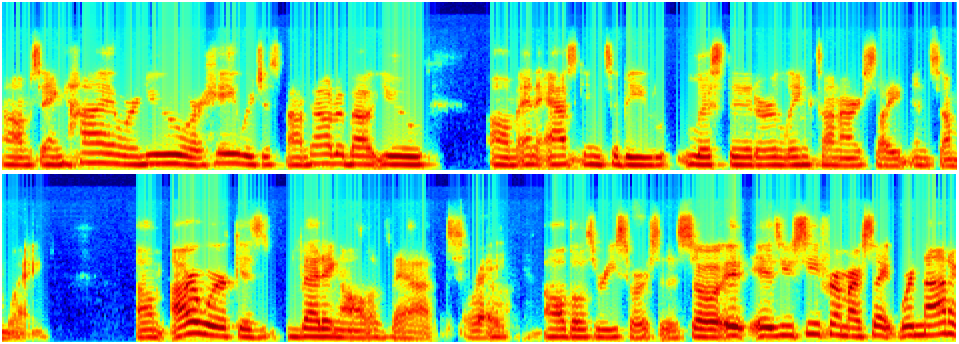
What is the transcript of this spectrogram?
um, saying hi we're new or hey we just found out about you um, and asking to be listed or linked on our site in some way. Um, our work is vetting all of that Right. uh, all those resources. So it, as you see from our site we're not a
